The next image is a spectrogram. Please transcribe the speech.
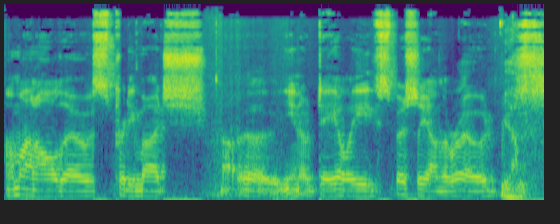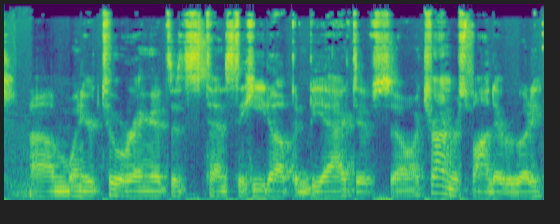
I'm on all those pretty much, uh, you know, daily, especially on the road. Yeah. Um, when you're touring, it, it tends to heat up and be active. So I try and respond to everybody.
